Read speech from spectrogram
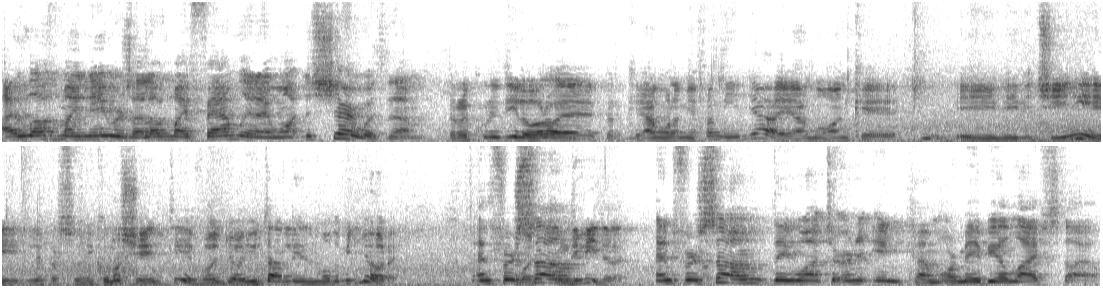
I love my neighbors, I love my family and I want to share with them. Per alcuni di loro è perché amo la mia famiglia e amo anche i miei vicini, le persone conoscenti e voglio aiutarli nel modo migliore. And for Voglio some condividere. and for some they want to earn an income or maybe a lifestyle.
